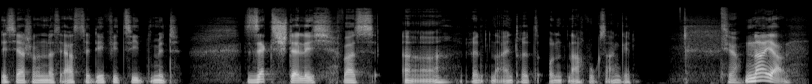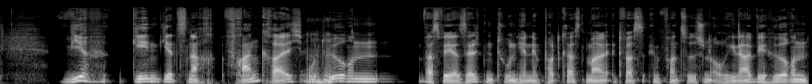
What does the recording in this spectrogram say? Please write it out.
ist ja schon das erste Defizit mit sechsstellig, was äh, Renteneintritt und Nachwuchs angeht. Tja. Naja. Wir gehen jetzt nach Frankreich und mhm. hören, was wir ja selten tun hier in dem Podcast, mal etwas im französischen Original. Wir hören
